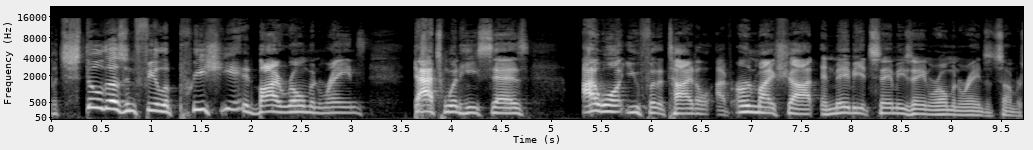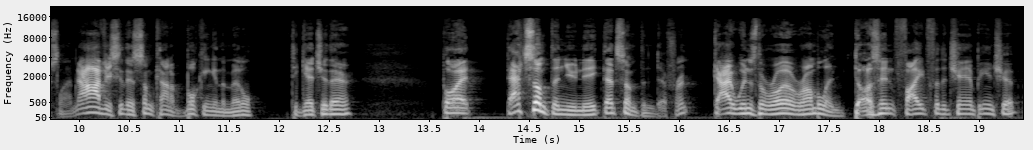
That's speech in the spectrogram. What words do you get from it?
but still doesn't feel appreciated by Roman Reigns, that's when he says, I want you for the title. I've earned my shot, and maybe it's Sami Zayn, Roman Reigns at SummerSlam. Now, obviously, there's some kind of booking in the middle to get you there, but that's something unique. That's something different. Guy wins the Royal Rumble and doesn't fight for the championship.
